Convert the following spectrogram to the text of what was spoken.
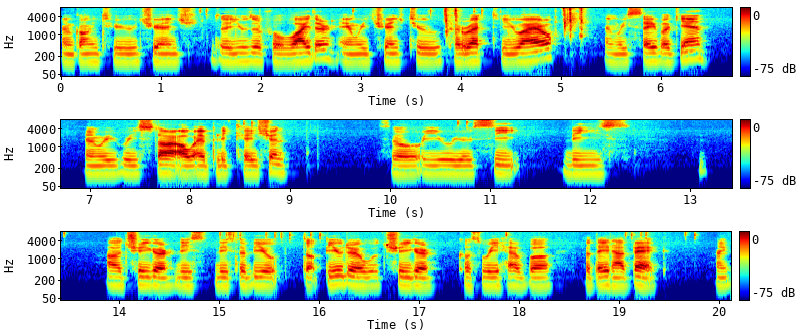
I'm going to change the user provider and we change to correct URL and we save again and we restart our application. So you will see these uh, trigger this this the the builder will trigger because we have uh, the data back right?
